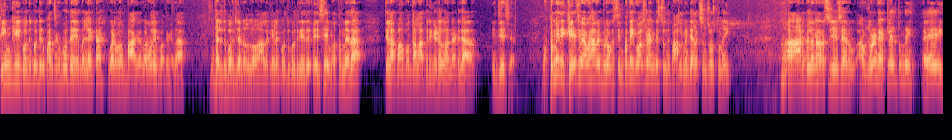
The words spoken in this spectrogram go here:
టీంకి కొద్ది కొద్దిగా పంచకపోతే మళ్ళీ ఎట్టా? గొడవ బాగా గొడవలు అయిపోతాయి కదా. దళిత బహుజనంలో వాళ్ళకి వీళ్ళకి కొద్ది కొద్దిగా ఏదో వేసి మొత్తం మీద తిలా పాపం తలా పెరిగడు అన్నట్టుగా ఇది చేశారు. మొత్తం మీద ఈ కేసు వ్యవహారం ఇప్పుడు ఒక సింపతి కోసమే అనిపిస్తుంది. పార్లమెంట్ ఎలక్షన్స్ వస్తున్నాయి. ఆడపిల్లని అరెస్ట్ చేశారు. ఆమె చూడండి ఎట్లా వెళ్తుంది? ఏయ్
